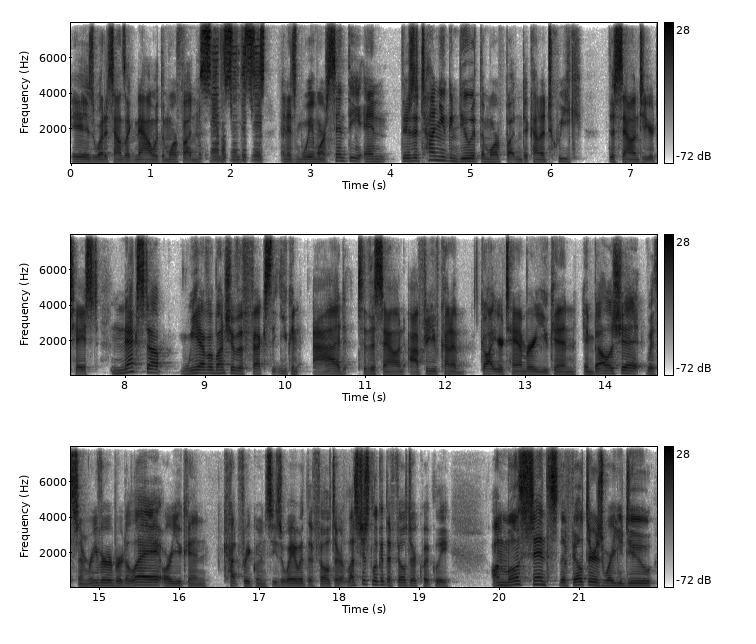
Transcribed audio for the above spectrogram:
is what it sounds like now with the morph button. Sample synthesis. And it's way more synthy. And there's a ton you can do with the morph button to kind of tweak the sound to your taste. Next up, we have a bunch of effects that you can add to the sound. After you've kind of got your timbre, you can embellish it with some reverb or delay, or you can cut frequencies away with the filter. Let's just look at the filter quickly. On most synths, the filter is where you do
